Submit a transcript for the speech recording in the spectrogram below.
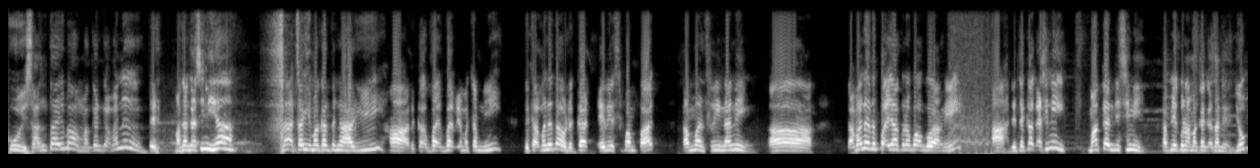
Hui, santai bang. Makan kat mana? Eh, makan kat sini lah. Nak cari makan tengah hari, ha, dekat vibe-vibe yang macam ni, dekat mana tahu? Dekat area Simpang 4, Taman Seri Naning. Ah, kat mana tempat yang aku nak bawa korang ni? Ah, dia cakap kat sini. Makan di sini. Tapi aku nak makan kat sana. Jom,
